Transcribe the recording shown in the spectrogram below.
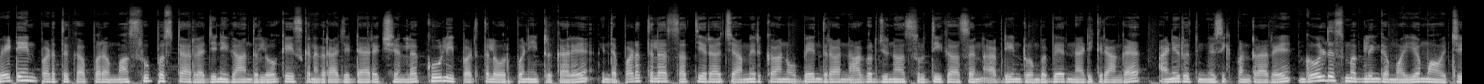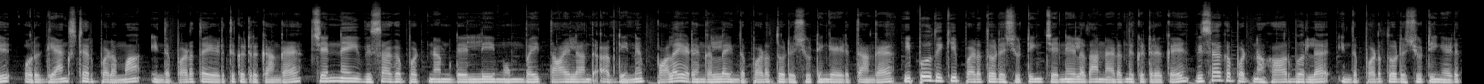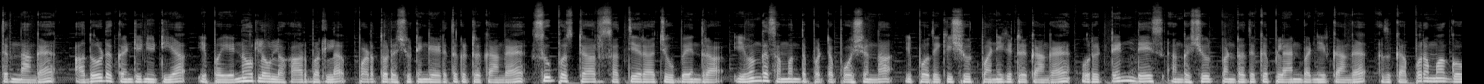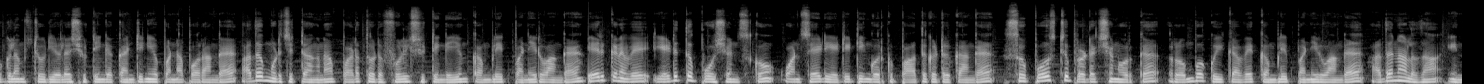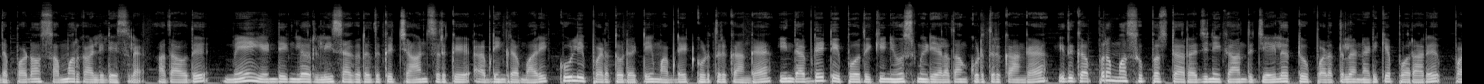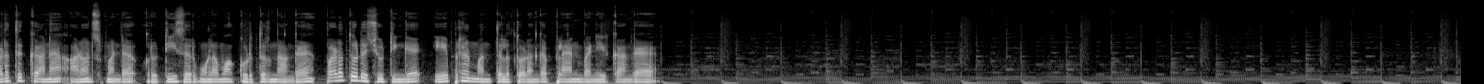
வேட்டையன் படத்துக்கு அப்புறமா super star Rajinikanth Lokesh Kanagaraj டைரக்ஷனில் கூலி படத்தில் ஒர்க் பண்ணிட்டு இருக்காரு இந்த படத்தில் சத்யராஜ் அமீர்கான் உபேந்திரா நாகார்ஜுனா ஸ்ருதிகாசன் அப்படின்னு ரொம்ப பேர் நடிக்கிறாங்க. அனிருத் மியூசிக் பண்ணுறாரு கோல்டு ஸ்மக்லிங்கை மையமாக வச்சு ஒரு கேங்ஸ்டர் படமாக இந்த படத்தை எடுத்துக்கிட்டு இருக்காங்க. சென்னை விசாகப்பட்டினம் டெல்லி மும்பை தாய்லாந்து அப்படின்னு பல இடங்களில் இந்த படத்தோட ஷூட்டிங்கை எடுத்தாங்க. இப்போதைக்கு படத்தோட ஷூட்டிங் சென்னையில் தான் நடந்துக்கிட்டு இருக்கு. விசாகப்பட்டினம் ஹார்பரில் இந்த படத்தோட ஷூட்டிங் எடுத்திருந்தாங்க. அதோட கண்டினியூட்டியாக இப்போ எண்ணூரில் உள்ள ஹார்பரில் படத்தோட ஷூட்டிங்கை எடுத்துக்கிட்டு இருக்காங்க சூப்பர் ஸ்டார் சத்யராஜ் உபேந்திரா இவங்க சம்மந்தப்பட்ட போர்ஷன் தான் இப்போதைக்கு ஷூட் பண்ணிக்கிட்டு இருக்காங்க ஒரு டென் டேஸ் அங்கே ஷூட் பண்ணுறதுக்கு பிளான் பண்ணியிருக்காங்க. அதுக்கப்புறமா கோகுலம் ஸ்டுடியோவில் ஷூட்டிங்கை கண்டினியூ பண்ண போகிறாங்க அதை முடிச்சிட்டாங்கன்னா படத்தோட ஃபுல் ஷூட்டிங்கையும் கம்ப்ளீட் பண்ணிடுவாங்க ஏற்கனவே எடுத்த போர்ஷன்ஸ்க்கும் ஒன் சைடு எடிட்டிங் ஒர்க் பார்த்துக்கிட்டு இருக்காங்க ஸோ போஸ்ட் ப்ரொடக்ஷன் ஒர்க்கை ரொம்ப குயிக்காகவே கம்ப்ளீட் பண்ணிடுவாங்க அதனால தான் இந்த படம் சம்மர் ஹாலிடேஸ் ஹாலிடேஸில் அதாவது மே எண்டிங்கில் ரிலீஸ் ஆகிறதுக்கு சான்ஸ் இருக்குது அப்படிங்கிற மாதிரி கூலி படத்தோட டீம் அப்டேட் கொடுத்துருக்காங்க. இந்த அப்டேட் இப்போதைக்கு நியூஸ் மீடியாவில் தான் கொடுத்துருக்காங்க. இதுக்கப்புறமா super star Rajinikanth Jailer two படத்தில் நடிக்க போகிறாரு படத்துக்கான அனௌன்ஸ்மெண்ட்டை ஒரு டீசர் மூலமாக கொடுத்துருந்தாங்க. படத்தோட ஷூட்டிங்கை ஏப்ரல் மந்தில் தொடங்க பிளான் பண்ணியிருக்காங்க.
